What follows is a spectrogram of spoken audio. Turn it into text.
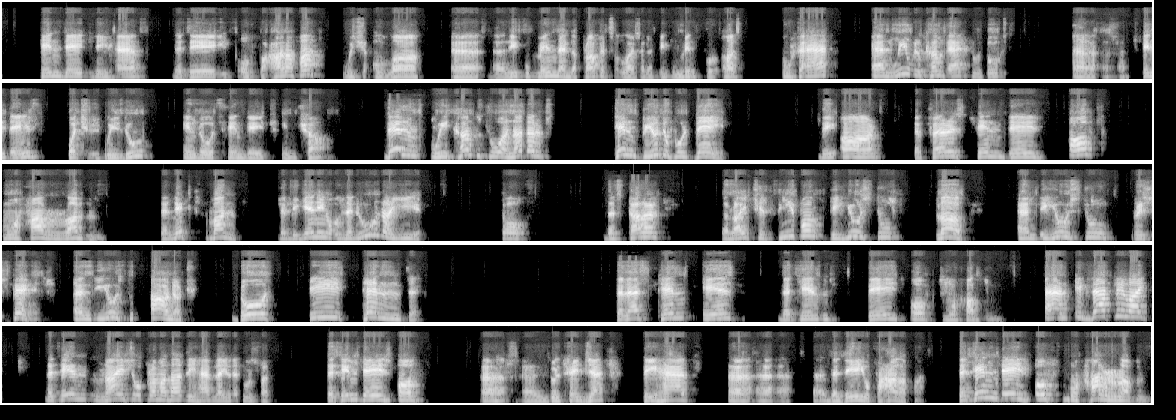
10 days they have the day of Arafah, which Allah uh, uh, and the Prophet ﷺ recommend for us to fast. And we will come back to those uh, 10 days. What should we do in those 10 days, in inshallah? Then we come to another 10 beautiful days. They are the first 10 days of Muharram, the next month, the beginning of the lunar year. So the scholars, the righteous people, they used to love and they used to respect and they used to honor those these tens. The last 10 is the 10 days of Muharram. And exactly like the 10 nights of Ramadan, they have Laylatul Qadr. The 10 days of uh, uh, Dhul Hijjah, they have uh, uh, uh, the day of Arafah. The 10 days of Muharram,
